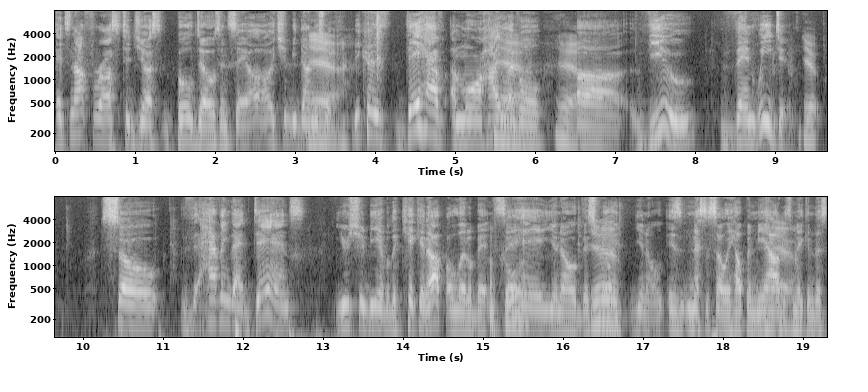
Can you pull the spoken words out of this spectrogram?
it's not for us to just bulldoze and say, oh, it should be done this way because they have a more high Yeah, level yeah. Uh, view than we do. Yep. So th- having that dance, you should be able to kick it up a little bit and Of say, course. "Hey, you know, this Yeah. really, you know, isn't necessarily helping me out. It's making this."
